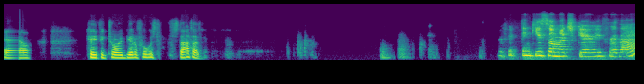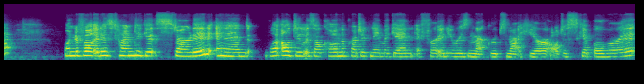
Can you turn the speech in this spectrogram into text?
how Keep Victoria Beautiful was started. Perfect. Thank you so much, Gary, for that. Wonderful. It is time to get started. And what I'll do is I'll call in the project name again. If for any reason that group's not here, I'll just skip over it.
